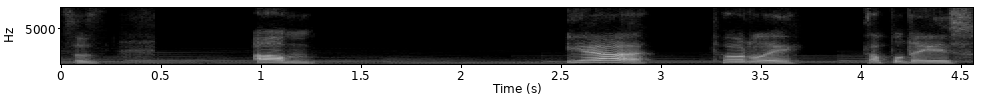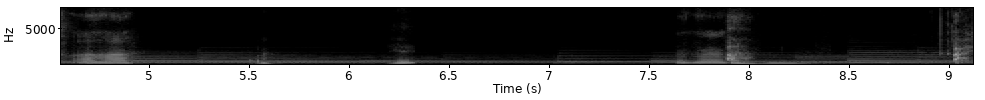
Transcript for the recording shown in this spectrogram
says, "Um, yeah, totally. Couple days. Uh huh. Yeah? hmm Um, I,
